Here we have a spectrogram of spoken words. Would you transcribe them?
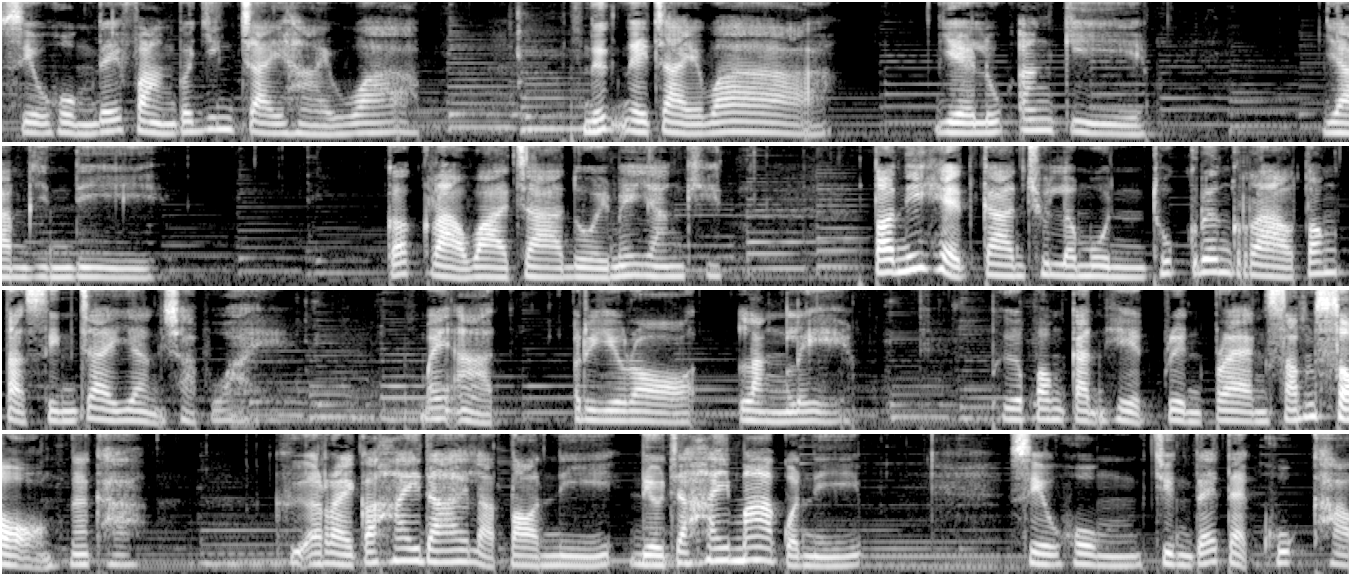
เสี่ยวหงได้ฟังก็ยิ่งใจหายว่านึกในใจว่า เยลุกอังกี ยามยินดี ก็กล่าววาจาโดยไม่ยั้งคิด ตอนนี้เหตุการณ์ชุลมุนทุกเรื่องราวต้องตัดสินใจอย่างฉับไว ไม่อาจรีรอลังเล เพื่อป้องกันเหตุเปลี่ยนแปลงซ้ำสองนะคะ คืออะไรก็ให้ได้ล่ะตอนนี้ เดี๋ยวจะให้มากกว่านี้ เซียวหงจึงได้แต่คุกเข่า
